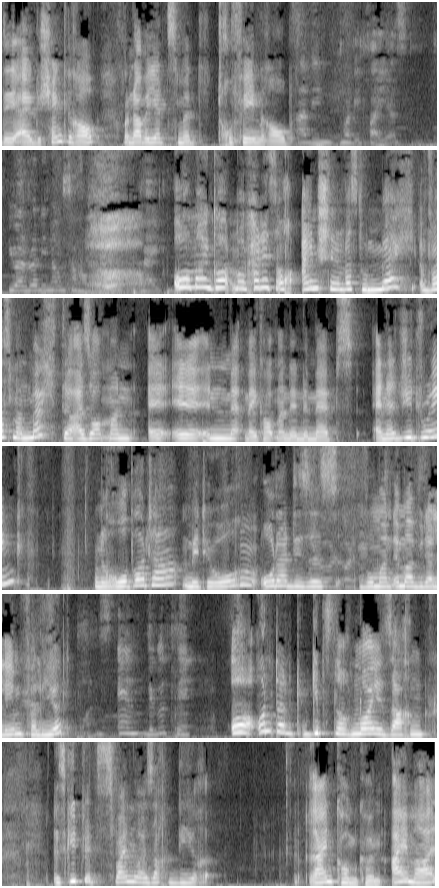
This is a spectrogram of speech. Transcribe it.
die, äh, Geschenkeraub und aber jetzt mit Trophäenraub. Oh mein Gott, man kann jetzt auch einstellen, was du möch was man möchte. Also ob man äh, äh, in Mapmaker, ob man in den Maps Energy Drink, einen Roboter, Meteoren oder dieses, wo man immer wieder Leben verliert. Oh, und dann gibt's noch neue Sachen. Es gibt jetzt zwei neue Sachen, die re- reinkommen können. Einmal,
